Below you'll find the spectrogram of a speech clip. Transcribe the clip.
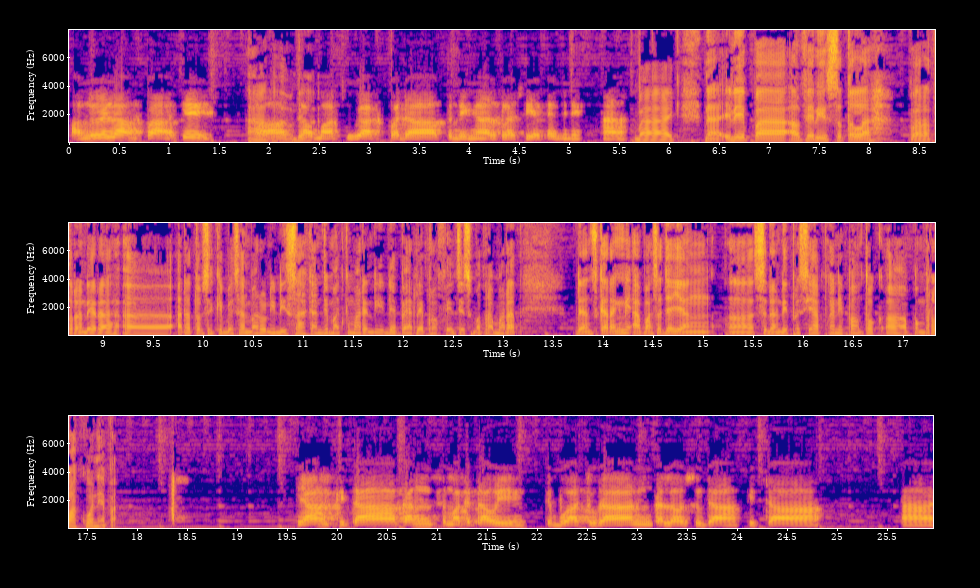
Alhamdulillah Pak. Okay. Uh, selamat juga kepada pendengar kelas FM ini. Ha. Baik. Nah ini Pak Alfieri setelah peraturan daerah uh, adaptasi kebiasaan baru ini disahkan Jumat kemarin di DPRD Provinsi Sumatera Barat dan sekarang ini apa saja yang uh, sedang dipersiapkan nih Pak untuk uh, pemberlakuannya Pak? Ya kita kan semua ketahui sebuah aturan kalau sudah kita uh,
